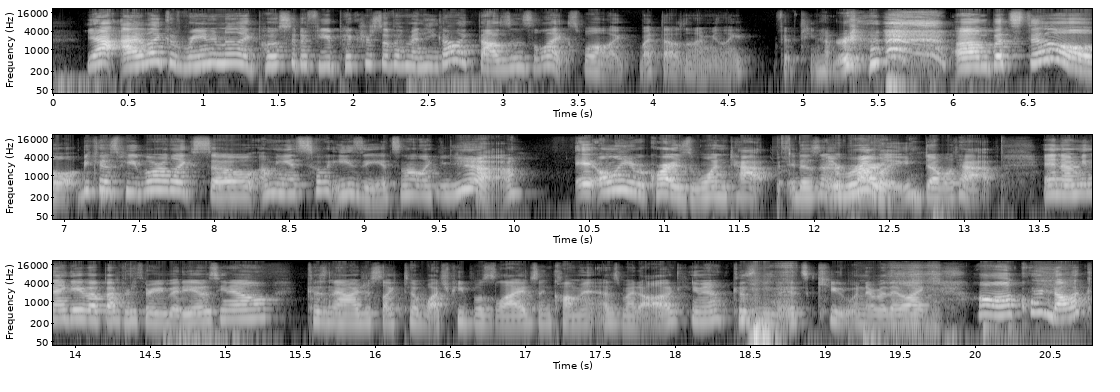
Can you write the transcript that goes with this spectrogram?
yeah, I like randomly like posted a few pictures of him, and he got like thousands of likes. Well, like by thousand, I mean like 1500. um, but still, because people are like so. I mean, it's so easy. It's not like Yeah. It only requires one tap. It doesn't require Really? double tap. And I mean, I gave up after three videos, you know, because now I just like to watch people's lives and comment as my dog, you know, because it's cute whenever they're like, "Oh, corn dog,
